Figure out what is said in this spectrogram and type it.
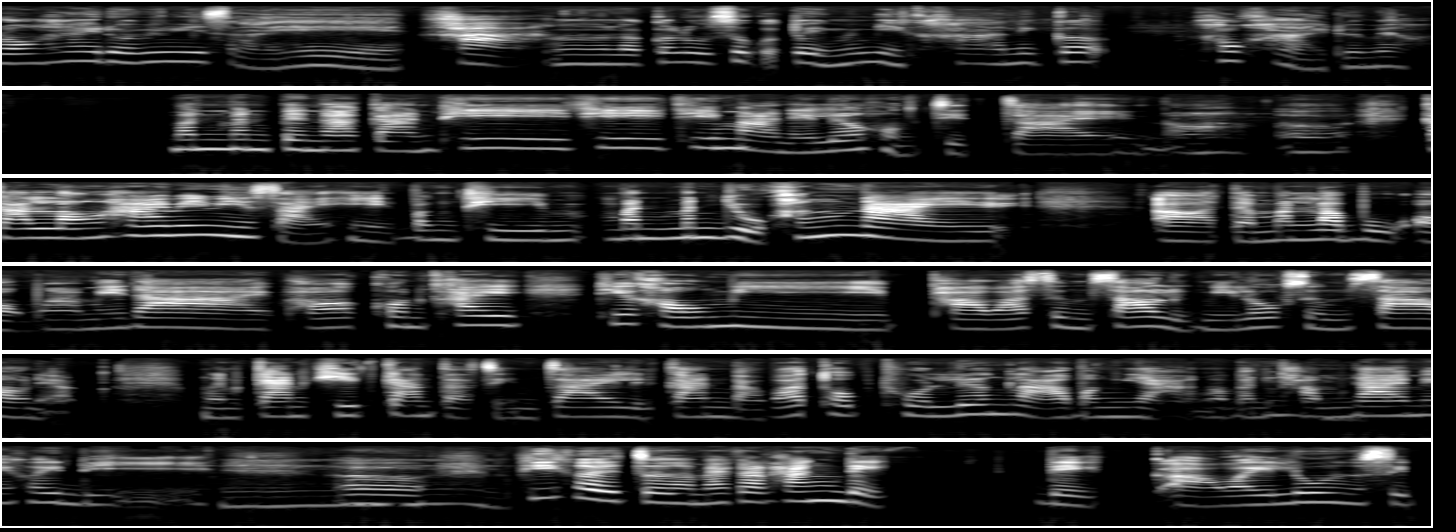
ร้องไห้โดยไม่มีสาเหตุค่ะเออแล้วก็รู้สึกว่าตัวเองไม่มีค่านี่ก็เข้าข่ายด้วยไหมคะ มันมันเป็นอาการที่ที่ที่มาในเรื่องของจิตใจเนาะเออการร้องไห้ไม่มีสาเหตุบางที มันมันอยู่ข้างในอ่าแต่มันระบุออกมาไม่ได้ เพราะคนไข้ที่เขามีภาวะซึมเศร้า หรือมีโรคซึมเศร้าเนี่ยเหมือนการคิดการตัดสินใจ หรือการแบบว่าทบทวนเรื่องราวบางอย่างอะมันทำได้ไม่ค่อยดีเออพี่เคยเจอแม้กระทั่งเด็กเด็กอ่าวัยรุ่นสิบ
